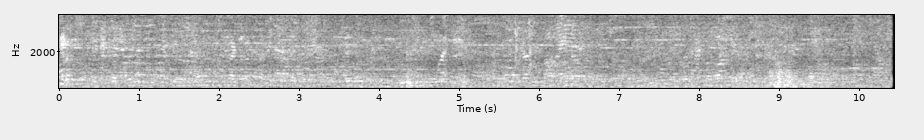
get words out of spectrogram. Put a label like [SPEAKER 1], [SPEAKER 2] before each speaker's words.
[SPEAKER 1] That's good.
